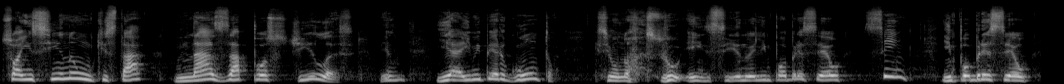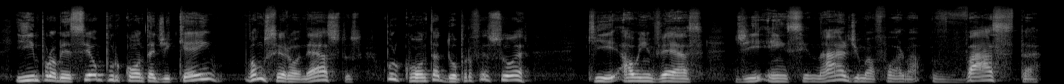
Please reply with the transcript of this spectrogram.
só ensinam o que está nas apostilas. E aí me perguntam se o nosso ensino ele empobreceu. Sim, empobreceu. E empobreceu por conta de quem? Vamos ser honestos, por conta do professor, que ao invés de ensinar de uma forma vasta,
